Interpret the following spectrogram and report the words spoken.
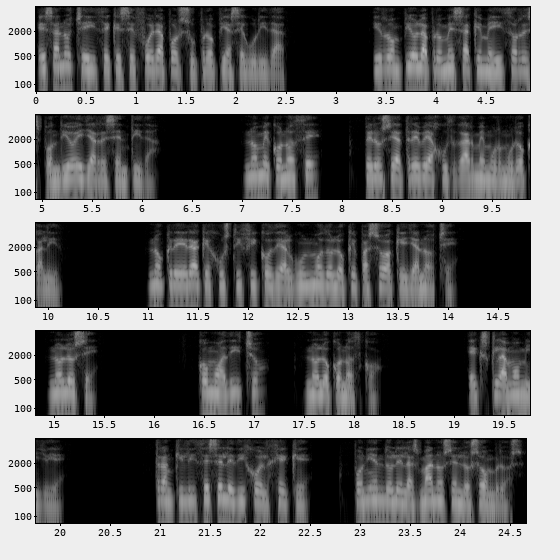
Esa noche hice que se fuera por su propia seguridad. Y rompió la promesa que me hizo, respondió ella resentida. No me conoce, pero se atreve a juzgarme, murmuró Khalid. No creerá que justifico de algún modo lo que pasó aquella noche. No lo sé. Como ha dicho, no lo conozco. exclamó Millie. Tranquilícese, le dijo el jeque, poniéndole las manos en los hombros.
